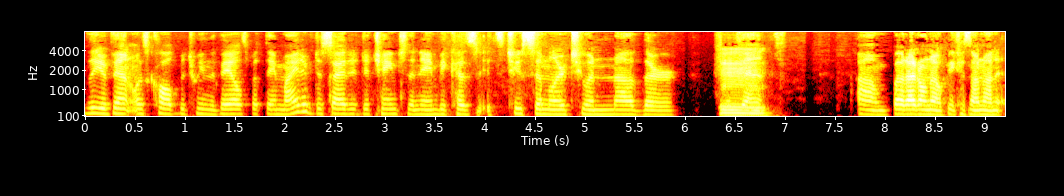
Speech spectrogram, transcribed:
the event was called Between the Veils, but they might have decided to change the name because it's too similar to another Mm, event. Um, but I don't know because I'm not.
